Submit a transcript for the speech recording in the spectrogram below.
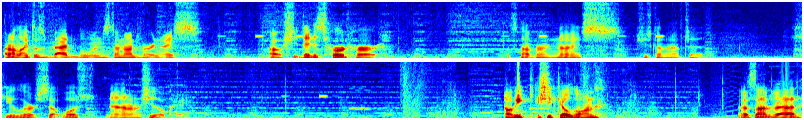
I don't like those bad boons. They're not very nice. Oh, she they just hurt her. That's not very nice. She's gonna have to heal herself. Well, she, no, no, no, she's okay. Oh, he she killed one. That's not bad.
